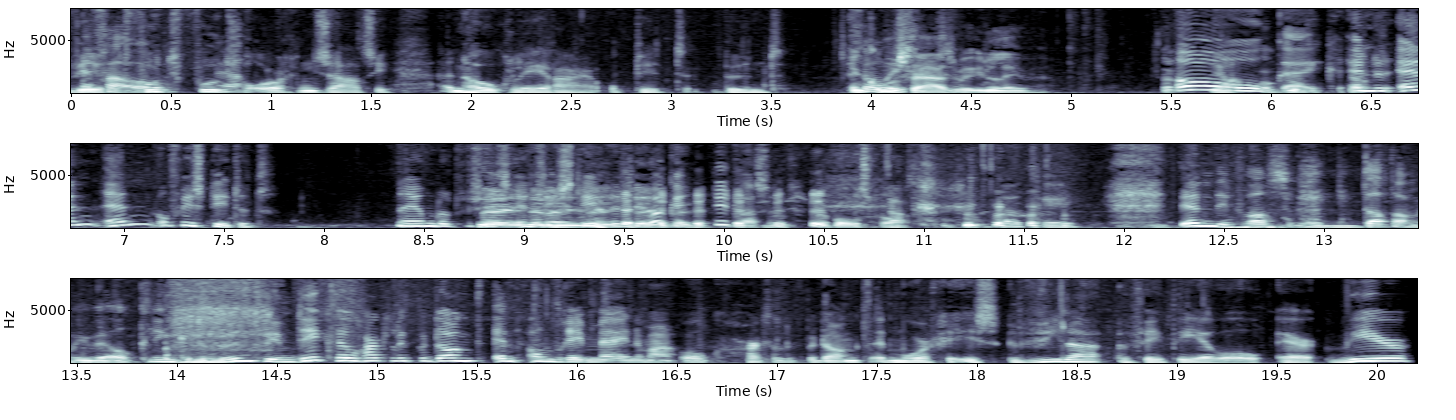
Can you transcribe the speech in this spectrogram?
Wereldvoedselorganisatie. En hoogleraar op dit punt. En commissaris bij Unilever. Oh, Ja, kijk. En, en, en? Of is dit het? Nee, omdat we steeds nee, nee, insisteren. nee, nee, Oké, nee. dit was het. Alles gehad. Oké. En dit was eh, dat dan weer wel. Klinkende munt. Wim Dik, heel hartelijk bedankt. En André Meijnema ook hartelijk bedankt. En morgen is Villa VPRO er weer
